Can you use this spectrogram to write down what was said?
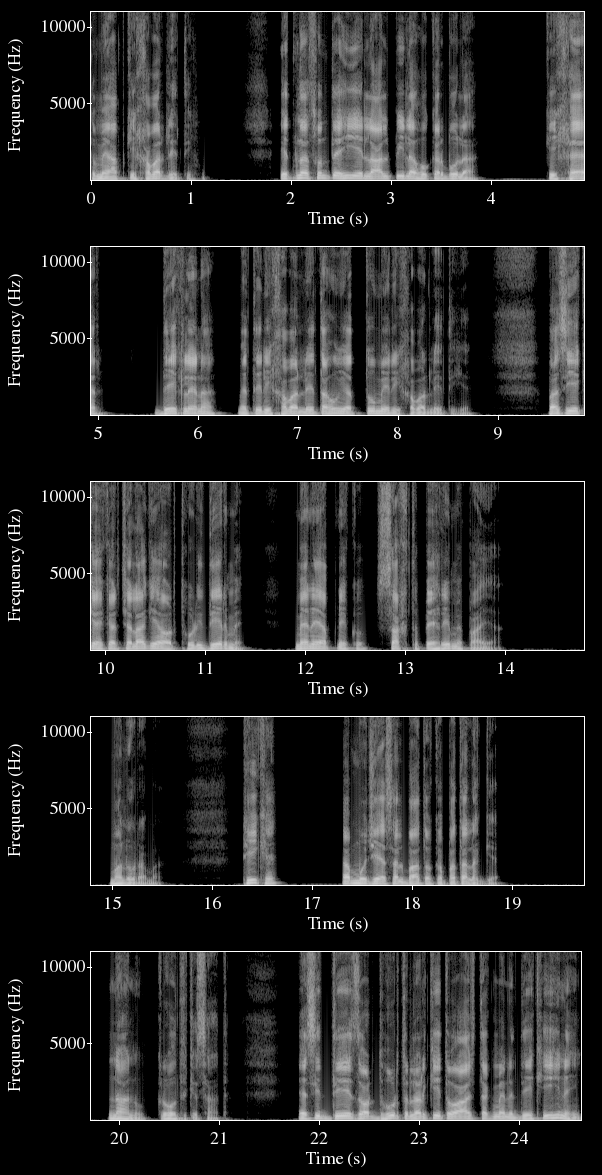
तो मैं आपकी खबर लेती हूँ। इतना सुनते ही ये लाल पीला होकर बोला, कि खैर, देख लेना, मैं तेरी खबर लेता हूँ या तू मेरी खबर लेती है? बस ये कहकर चला गया और थोड़ी देर में मैंने अपने को सख्त पहरे में पाया। मनोरमा, ठीक है, अब मुझे असल बातों का पता लग गया। नानू, क्रोध के साथ, ऐसी तेज और धूर्त लड़की तो आज तक मैंने देखी ही नहीं।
